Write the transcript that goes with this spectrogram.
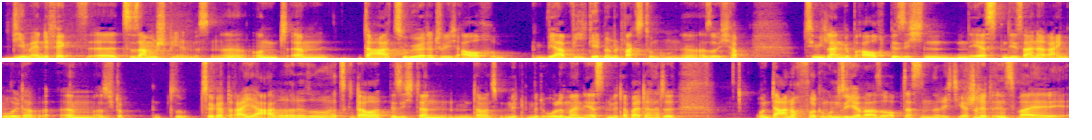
die im Endeffekt äh, zusammenspielen müssen. Ne? Und ähm, dazu gehört natürlich auch, ja, wie geht man mit Wachstum um? Ne? Also ich habe ziemlich lange gebraucht, bis ich einen ersten Designer reingeholt habe. Ähm, also ich glaube, so circa drei Jahre oder so hat's gedauert, bis ich dann damals mit, mit Ole meinen ersten Mitarbeiter hatte und da noch vollkommen unsicher war, so ob das ein richtiger Schritt mhm. ist, weil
